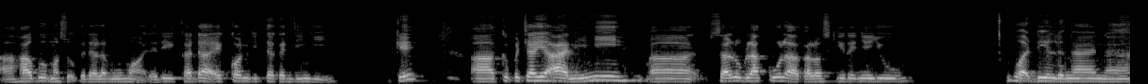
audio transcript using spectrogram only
uh, haba masuk ke dalam rumah. Jadi kadar aircon kita akan tinggi. Okey. Uh, kepercayaan ini uh, selalu berlaku lah kalau sekiranya you buat deal dengan uh,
